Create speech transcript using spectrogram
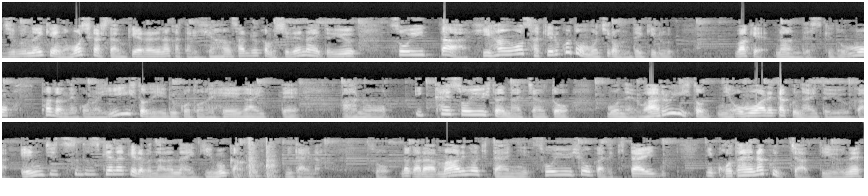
自分の意見がもしかしたら受け入れられなかったり批判されるかもしれないという、そういった批判を避けることももちろんできるわけなんですけども、ただね、このいい人でいることの弊害って、あの、一回そういう人になっちゃうと、もうね、悪い人に思われたくないというか、演じ続けなければならない義務感みたいな。そう。だから、周りの期待に、そういう評価で期待に応えなくっちゃっていうね、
